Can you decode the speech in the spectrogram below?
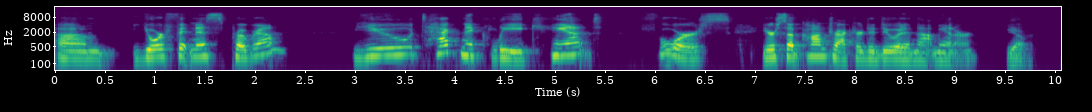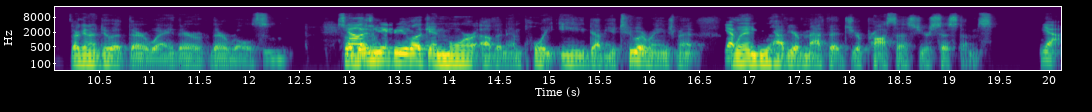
um, your fitness program, you technically can't force your subcontractor to do it in that manner. Yeah. They're going to do it their way, their their roles. Mm-hmm. So now, then you'd be looking more of an employee W 2 arrangement yep. when you have your methods, your process, your systems. Yeah.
